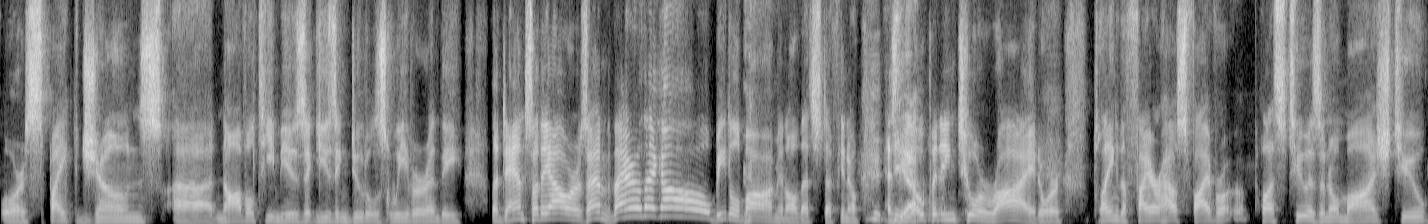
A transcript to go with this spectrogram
or Spike Jones uh, novelty music using Doodles Weaver and the the Dance of the Hours and there they go Beetle Bomb and all that stuff. You know, as yeah. the opening to a ride or playing the Firehouse Five Plus Two as an homage to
